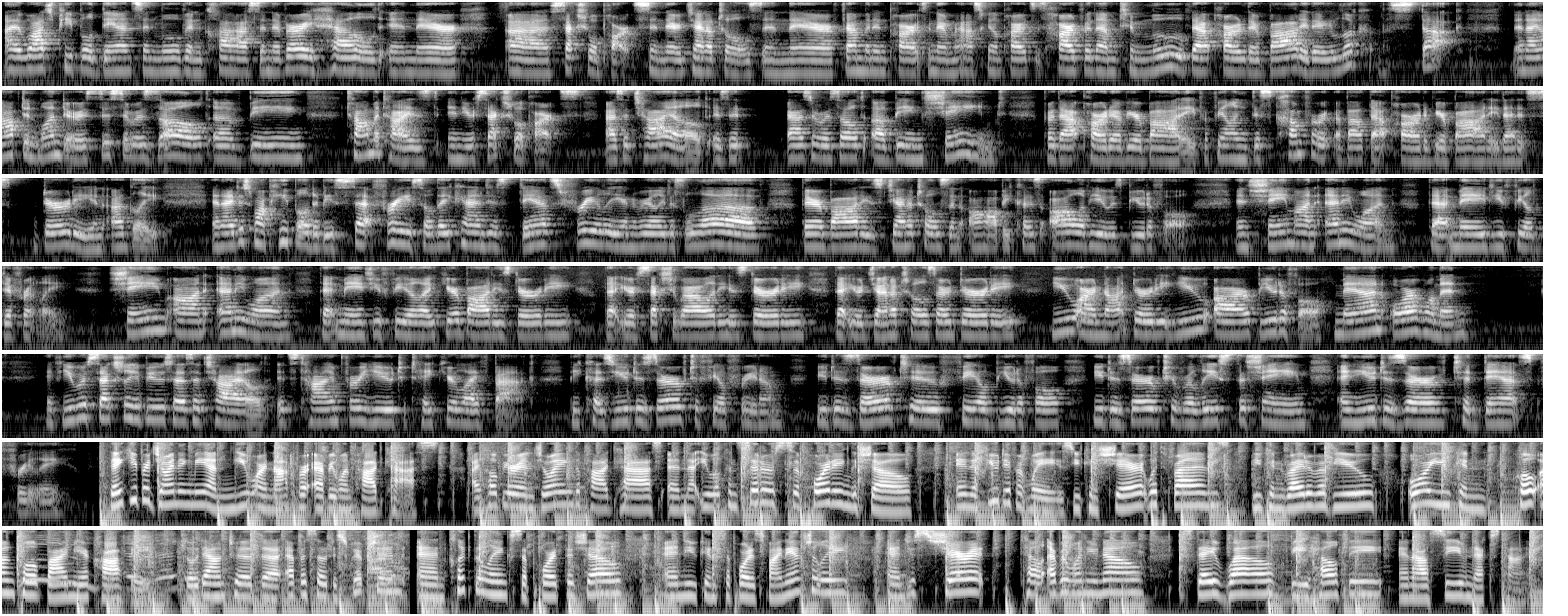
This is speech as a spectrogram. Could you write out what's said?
I watch people dance and move in class, and they're very held in their uh, sexual parts and their genitals and their feminine parts and their masculine parts. It's hard for them to move that part of their body. They look stuck. And I often wonder is this a result of being traumatized in your sexual parts as a child? Is it as a result of being shamed for that part of your body, for feeling discomfort about that part of your body, that it's dirty and ugly? And I just want people to be set free so they can just dance freely and really just love their bodies, genitals, and all because all of you is beautiful. And shame on anyone that made you feel differently. Shame on anyone that made you feel like your body's dirty, that your sexuality is dirty, that your genitals are dirty. You are not dirty. You are beautiful, man or woman. If you were sexually abused as a child, it's time for you to take your life back because you deserve to feel freedom. You deserve to feel beautiful. You deserve to release the shame and you deserve to dance freely. Thank you for joining me on You Are Not For Everyone podcast. I hope you're enjoying the podcast and that you will consider supporting the show in a few different ways. You can share it with friends, you can write a review, or you can quote unquote buy me a coffee. Go down to the episode description and click the link support the show, and you can support us financially and just share it. Tell everyone you know. Stay well, be healthy, and I'll see you next time.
